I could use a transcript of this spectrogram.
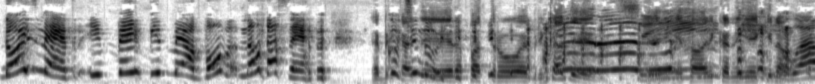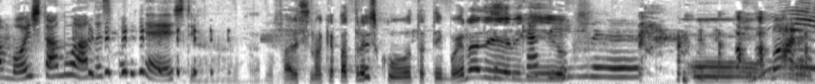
2 metros e pinto meia bomba, não dá certo. É brincadeira, Continue. patroa, é brincadeira. Não tem ninguém tá laricando ninguém aqui, não. O amor está no ar nesse podcast. Não fale isso não que a patroa escuta. Tem boi na linha, amiguinho. O... Bora.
